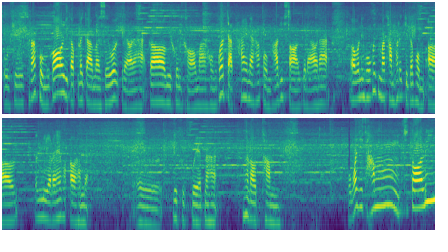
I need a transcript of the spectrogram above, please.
โอเคครับผมก็อยู่กับรายการมาเซิร์ฟเวอร์อีกแล้วนะฮะก็มีคนขอมาผมก็จัดให้นะครับผมพาร์ทที่สองกันแล้วนะฮะวันนี้ผมก็จะมาทำภารกิจแล้วผมเอ่อมันมีอะไรให้เราทำเนี่ยเออนี่คือเควสนะฮะให้เราทำผมว่าจะทำสตอรี่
